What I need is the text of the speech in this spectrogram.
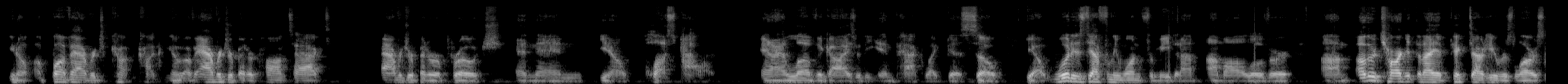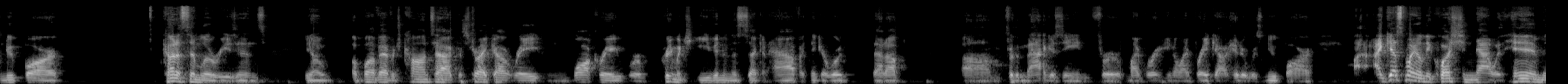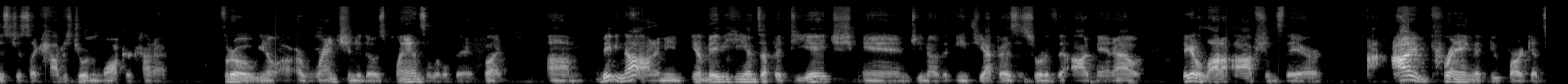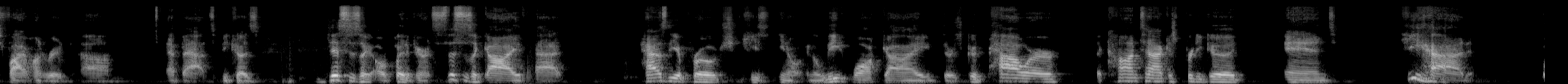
you know, above average, you know, of average or better contact, average or better approach, and then you know, plus power and I love the guys with the impact like this. So yeah, Wood is definitely one for me that I'm I'm all over. Um, other target that I had picked out here was Lars Nootbaar. Kind of similar reasons, you know, above average contact, the strikeout rate and walk rate were pretty much even in the second half. I think I wrote that up um, for the magazine for my you know my breakout hitter was Nootbaar. I, I guess my only question now with him is just like how does Jordan Walker kind of throw you know a, a wrench into those plans a little bit, but um, maybe not. I mean, you know, maybe he ends up at DH, and you know that means Yepez is sort of the odd man out. They got a lot of options there. I, am praying that Nootbaar gets 500 um, at bats because this is a or plate appearance. This is a guy that has the approach. He's you know an elite walk guy. There's good power. The contact is pretty good, and he had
